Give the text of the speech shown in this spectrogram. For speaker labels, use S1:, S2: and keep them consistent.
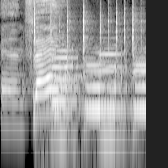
S1: and fly.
